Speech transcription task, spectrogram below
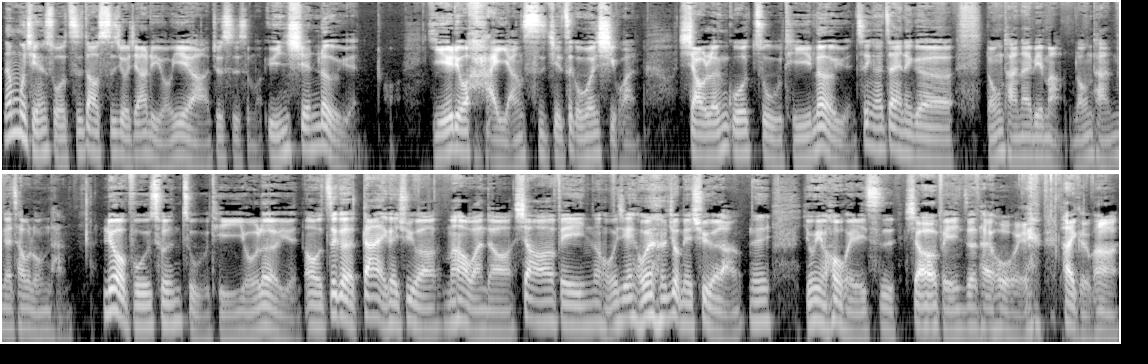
那目前所知道十九家旅游业啊，就是什么云仙乐园、野柳海洋世界，这个我很喜欢。小人国主题乐园，这应该在那个龙潭那边嘛，龙潭应该差不多龙潭。六福村主题游乐园哦，这个大家也可以去哦，蛮好玩的哦。笑傲飞鹰，那我已经 我也很久没去了啦，那永远后悔的一次。笑傲飞鹰真的太后悔，太可怕了。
